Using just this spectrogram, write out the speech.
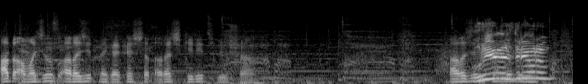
Abi amacınız aracı itmek arkadaşlar. Araç geri itiliyor şu an. Aracın içinde öldürüyorum. The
